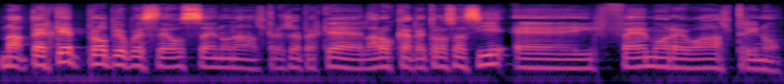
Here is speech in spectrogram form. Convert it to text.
ma perché proprio queste ossa e non altre? Cioè perché la rocca petrosa sì e il femore o altri no?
